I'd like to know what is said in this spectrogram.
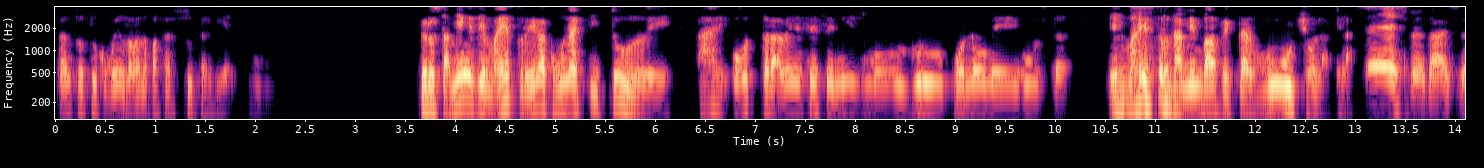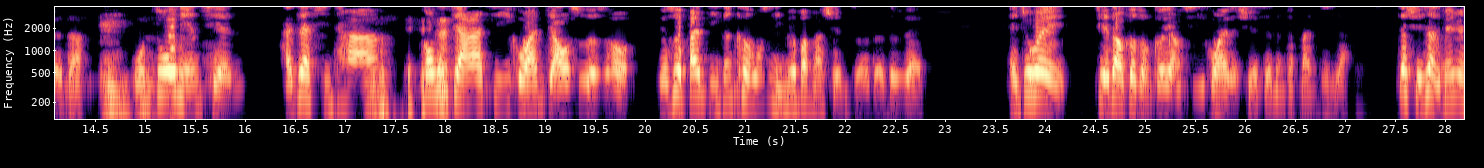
tanto tú como ellos la van a pasar súper bien. Pero también si el maestro llega con una actitud de, ay, otra vez ese mismo grupo no me gusta, el maestro también va a afectar mucho la clase. Es verdad, es verdad. 我多年前还在其他公家机关教书的时候，有时候班级跟客户是你没有办法选择的，对不 对？哎，就会接到各种各样奇怪的学生那个班级啊，在学校里面因为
